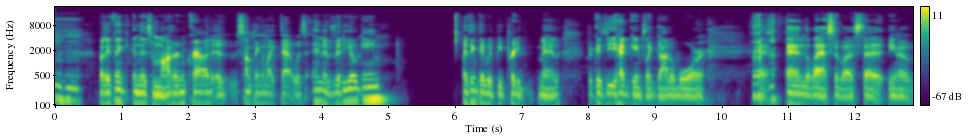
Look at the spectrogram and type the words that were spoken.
hmm but i think in this modern crowd if something like that was in a video game i think they would be pretty mad because you had games like god of war and, and the last of us that you know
